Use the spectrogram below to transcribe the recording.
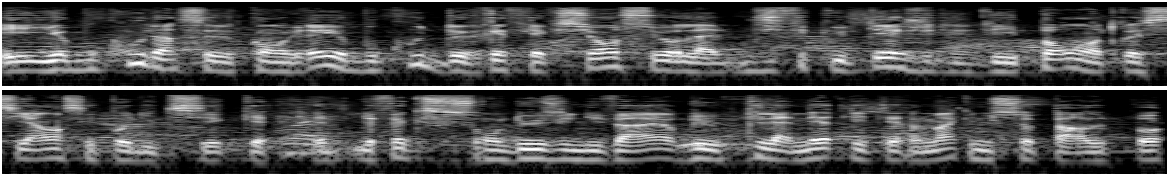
Et il y a beaucoup dans ce congrès, il y a beaucoup de réflexions sur la difficulté à jeter des ponts entre science et politique. Le fait que ce sont deux univers, deux planètes littéralement qui ne se parlent pas.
